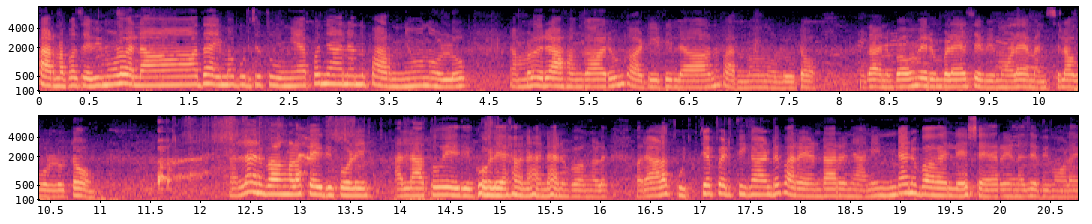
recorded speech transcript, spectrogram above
പറഞ്ഞപ്പോൾ ചെവി മോൾ വല്ലാതെ അയിമ പിടിച്ച് തൂങ്ങിയപ്പോൾ ഞാനൊന്ന് പറഞ്ഞു എന്നുള്ളൂ നമ്മളൊരു അഹങ്കാരവും കാട്ടിയിട്ടില്ല എന്ന് പറഞ്ഞു എന്നുള്ളൂ കേട്ടോ അത് അനുഭവം വരുമ്പോഴേ സെവിമോളെ മനസ്സിലാവുള്ളൂ കേട്ടോ നല്ല അനുഭവങ്ങളൊക്കെ എഴുതിക്കോളി. അല്ലാത്തോ എഴുതിക്കോളി അവനവന്റെ അനുഭവങ്ങൾ ഒരാളെ കുറ്റപ്പെടുത്തിക്കാണ്ട് പറയണ്ടാറ്. ഞാൻ എന്റെ അനുഭവമല്ലേ ഷെയർ ചെയ്യണ ജബിമോളെ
